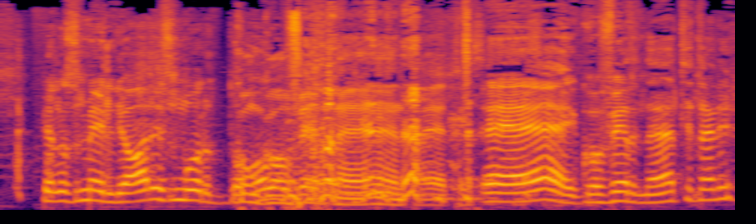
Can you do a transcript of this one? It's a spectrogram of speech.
pelos melhores Com mordomos. governante. É, É, e governante, então ele.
